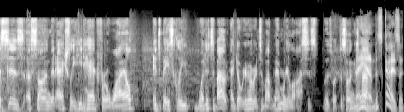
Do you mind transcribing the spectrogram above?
This is a song that actually he'd had for a while. It's basically what it's about. I don't remember. It's about memory loss. Is, is what the song is Man, about. this guy's a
